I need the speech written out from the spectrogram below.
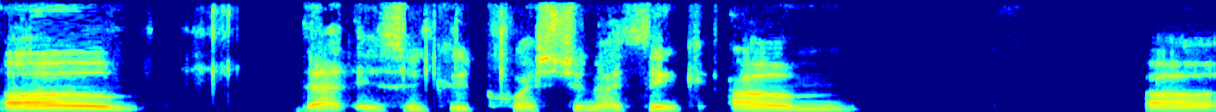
Um, that is a good question. I think um, uh,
